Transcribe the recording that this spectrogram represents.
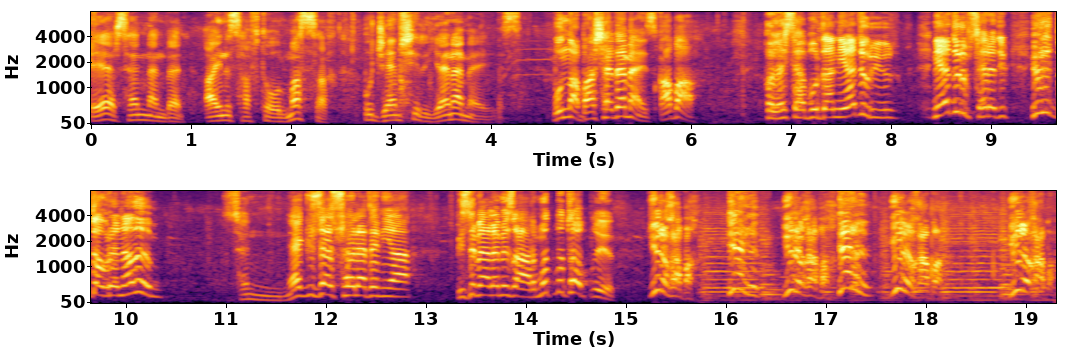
Eğer senle ben aynı safta olmazsak bu Cemşir'i yenemeyiz. Bununla baş edemeyiz kaba. Öyleyse burada niye duruyor? Niye durup seyredik? Yürü davranalım. Sen ne güzel söyledin ya. Bizim elimiz armut mu topluyor? Yürü kaba. Yürü. Yürü kaba. Yürü. Yürü kaba. Yürü kaba.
